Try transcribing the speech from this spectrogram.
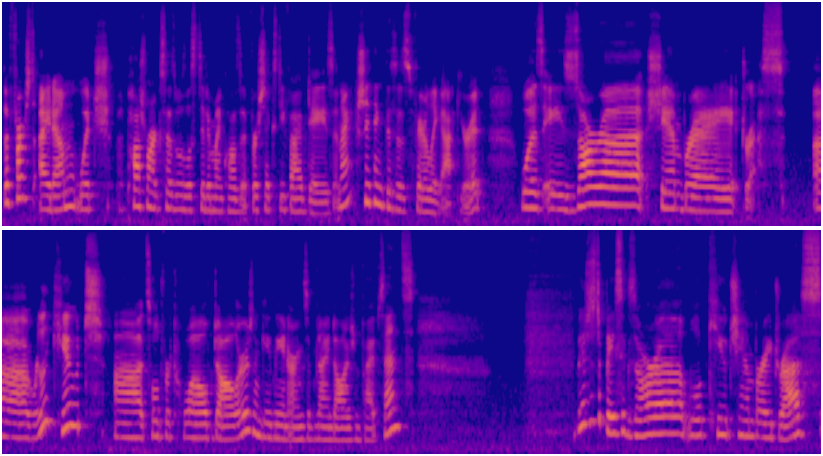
the first item, which Poshmark says was listed in my closet for 65 days, and I actually think this is fairly accurate, was a Zara chambray dress. Uh, really cute. Uh, it sold for $12 and gave me an earnings of $9.05. It's just a basic Zara little cute chambray dress.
